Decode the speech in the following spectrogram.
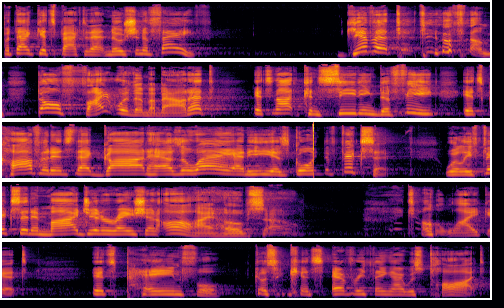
But that gets back to that notion of faith. Give it to them. Don't fight with them about it. It's not conceding defeat, it's confidence that God has a way and He is going to fix it. Will He fix it in my generation? Oh, I hope so. I don't like it. It's painful. It goes against everything I was taught,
